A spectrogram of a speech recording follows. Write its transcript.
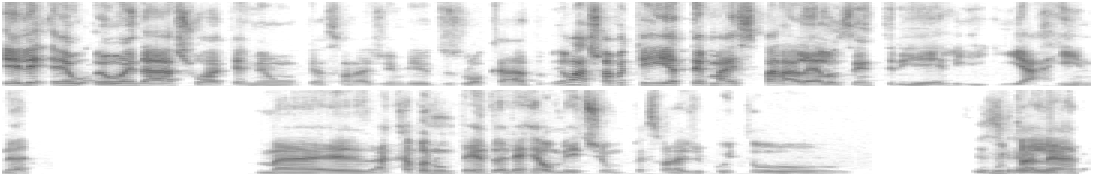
Ele, eu, eu ainda acho o Hackerman um personagem meio deslocado. Eu achava que ia ter mais paralelos entre ele e a Rina. Mas acaba não tendo. Ele é realmente um personagem muito. Muito Escreve. alerta.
